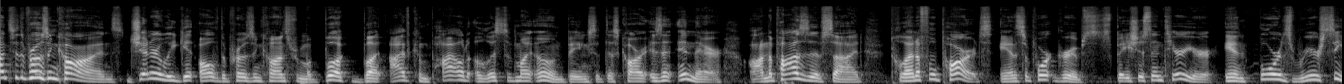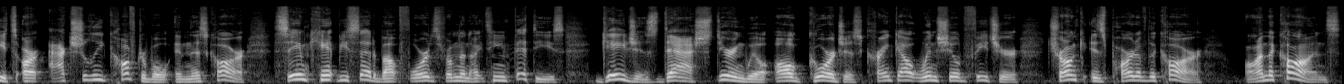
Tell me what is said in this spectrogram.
On to the pros and cons. Generally get all of the pros and cons from a book, but I've compiled a list of my own, being that this car isn't in there. On the positive side, plentiful parts and support groups, spacious interior, and Ford's rear seats are actually comfortable in this car. Same can't be said about Fords from the 1950s. Gauges, dash, steering wheel, all gorgeous. Crank out windshield feature. Trunk is part of the car. On the cons,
